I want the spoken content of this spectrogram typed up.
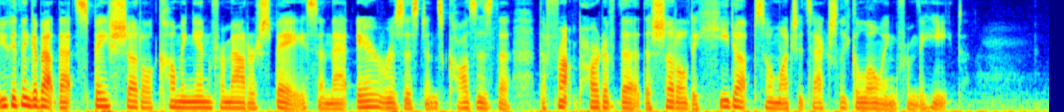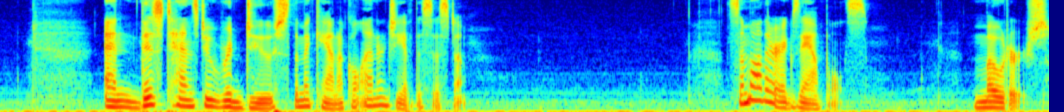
You could think about that space shuttle coming in from outer space, and that air resistance causes the, the front part of the, the shuttle to heat up so much it's actually glowing from the heat. And this tends to reduce the mechanical energy of the system. Some other examples motors.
